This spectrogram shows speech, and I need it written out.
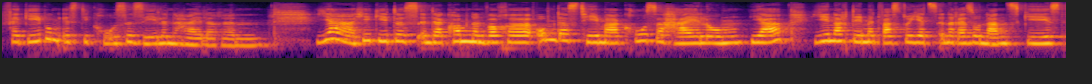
Vergebung ist die große Seelenheilerin. Ja, hier geht es in der kommenden Woche um das Thema große Heilung. Ja, je nachdem, mit was du jetzt in Resonanz gehst.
